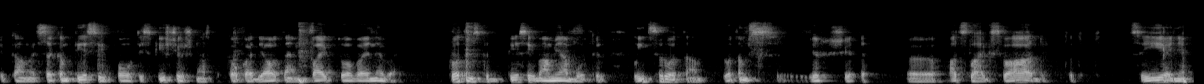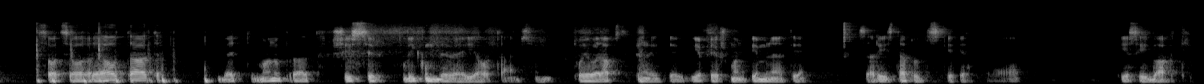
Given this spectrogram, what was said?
ja, kā mēs sakām, tiesību politiski izšķiršanās par kaut kādu jautājumu, vajag to vai nevajag. Protams, ka tiesībām jābūt līdzsvarotām. Protams, ir šie te, uh, atslēgas vārdi, tad, cieņa, sociāla realitāte. Bet, manuprāt, šis ir likumdevēja jautājums. To jau var apstiprināt arī iepriekš man pieminētie arī starptautiskie tiesību akti.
